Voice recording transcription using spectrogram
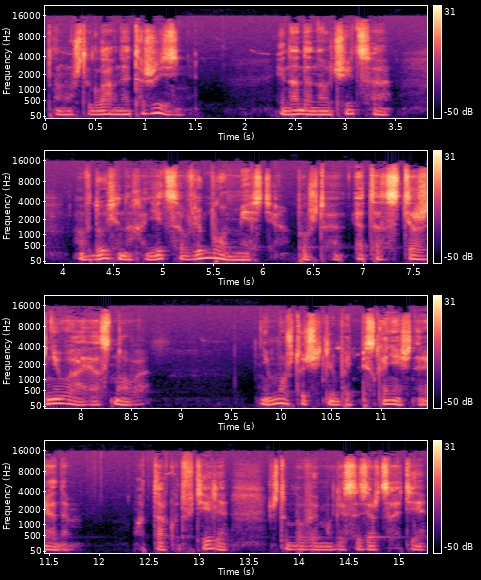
Потому что главное — это жизнь. И надо научиться в духе находиться в любом месте, потому что это стержневая основа. Не может учитель быть бесконечно рядом. Вот так вот в теле, чтобы вы могли созерцать и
